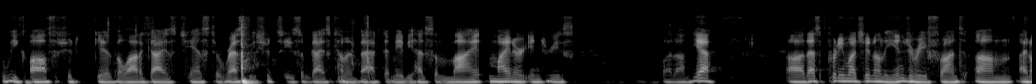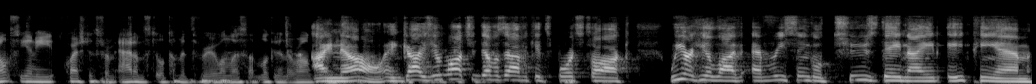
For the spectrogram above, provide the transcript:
The week off should give a lot of guys a chance to rest. We should see some guys coming back that maybe had some mi- minor injuries. But um, yeah, uh, that's pretty much it on the injury front. Um, I don't see any questions from Adam still coming through, unless I'm looking in the wrong. Place. I know. And guys, you're watching Devil's Advocate Sports Talk. We are here live every single Tuesday night, 8 p.m.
